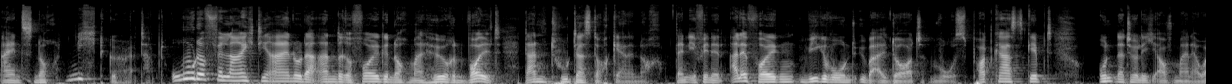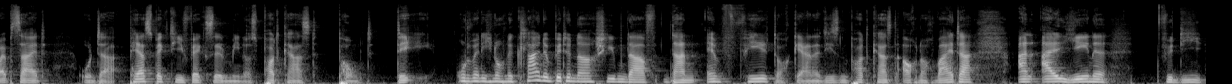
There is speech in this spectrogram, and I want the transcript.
1 noch nicht gehört habt oder vielleicht die ein oder andere Folge nochmal hören wollt, dann tut das doch gerne noch. Denn ihr findet alle Folgen wie gewohnt überall dort, wo es Podcasts gibt und natürlich auf meiner Website unter perspektivwechsel-podcast.de. Und wenn ich noch eine kleine Bitte nachschieben darf, dann empfehlt doch gerne diesen Podcast auch noch weiter an all jene, für die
